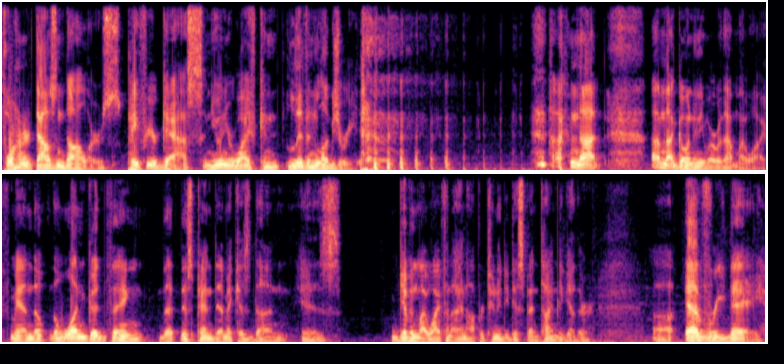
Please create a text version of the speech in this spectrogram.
$400,000, pay for your gas, and you and your wife can live in luxury. I'm not. I'm not going anywhere without my wife, man. The the one good thing that this pandemic has done is given my wife and I an opportunity to spend time together uh, every day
